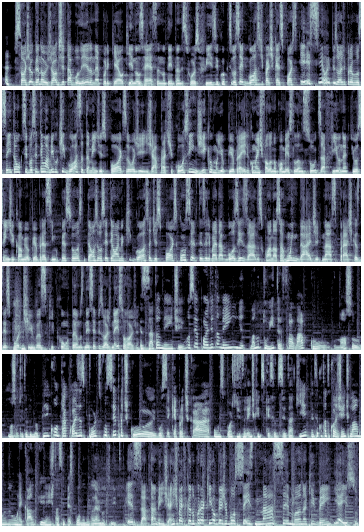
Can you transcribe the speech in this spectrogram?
só jogando os jogos de tabuleiro, né? Porque é o que nos resta, não tem tanto esforço físico. Se você gosta de praticar esportes, esse é o episódio pra você. Então, se você tem um amigo que gosta também de esportes ou de já praticou, você indica o Miopia pra ele, como a gente falou no começo, lançou o desafio, né? De você indicar o Miopia pra cinco pessoas. Então, se você tem um amigo que gosta de esportes, com certeza ele vai dar boas risadas com a nossa ruindade nas práticas desportivas que contamos nesse episódio. Não é isso, Roger? Exatamente. E você pode também lá no Twitter falar com o nosso, nosso Twitter do Miopia e contar quais esportes você praticou e você quer praticar, um esporte diferente que a gente esqueceu de citar aqui. Entre em contato com a gente lá, manda um recado que a gente tá sempre respondendo a galera no Twitter. Exatamente. A gente vai ficando por aqui. Eu vejo vocês na semana que vem. E é isso.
